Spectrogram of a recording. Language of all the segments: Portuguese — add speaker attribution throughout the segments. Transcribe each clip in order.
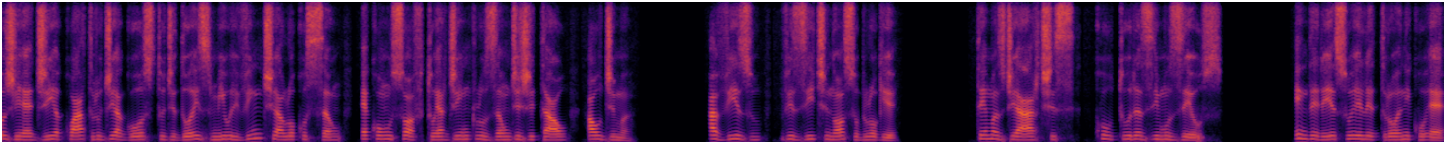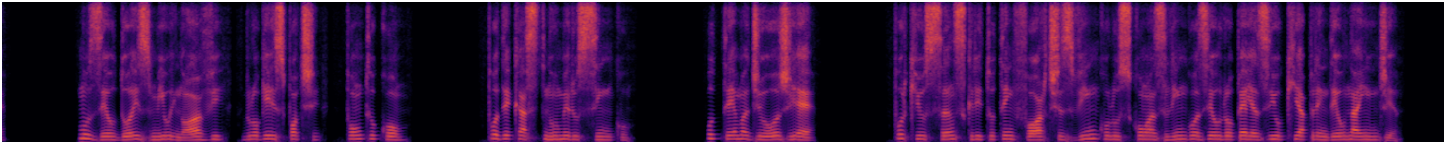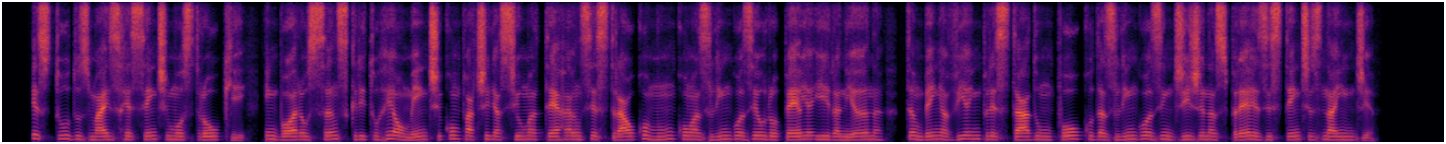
Speaker 1: Hoje é dia 4 de agosto de 2020. A locução é com o software de inclusão digital, Aldima. Aviso: visite nosso blog. Temas de artes, culturas e museus. Endereço eletrônico é museu2009 blogspot.com. Podcast número 5. O tema de hoje é porque o sânscrito tem fortes vínculos com as línguas europeias e o que aprendeu na Índia. Estudos mais recentes mostrou que, embora o sânscrito realmente compartilhasse uma terra ancestral comum com as línguas europeia e iraniana, também havia emprestado um pouco das línguas indígenas pré-existentes na Índia.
